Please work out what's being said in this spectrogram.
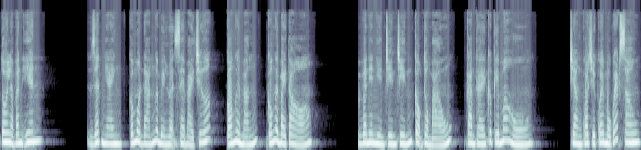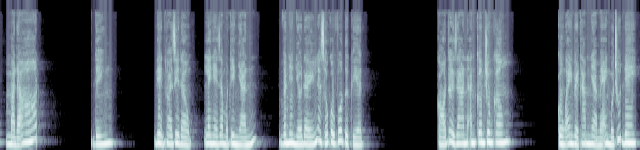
tôi là Vân Yên. Rất nhanh Có một đám người bình luận xe bài trước. Có người mắng, có người bày tỏ. Vân Yên nhìn 99 cộng tổng báo Cảm thấy cực kỳ mơ hồ. Chẳng qua chỉ quay một web sâu Mà đã hot. Đinh. Điện thoại di động lại nhảy ra một tin nhắn. Vân Yên nhớ đấy là số của vô tử kiệt. Có thời gian ăn cơm chung không? Cùng anh về thăm nhà mẹ anh một chút đi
